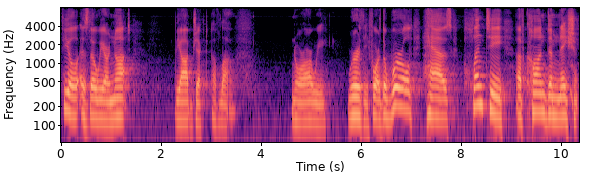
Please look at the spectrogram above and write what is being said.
feel as though we are not the object of love nor are we worthy for. The world has plenty of condemnation.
